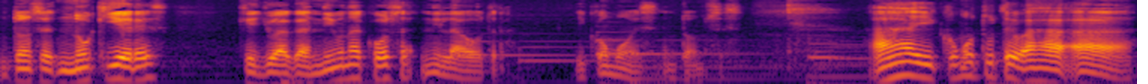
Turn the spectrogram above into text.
Entonces no quieres que yo haga ni una cosa ni la otra. ¿Y cómo es entonces? ay, ¿cómo tú te vas a,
